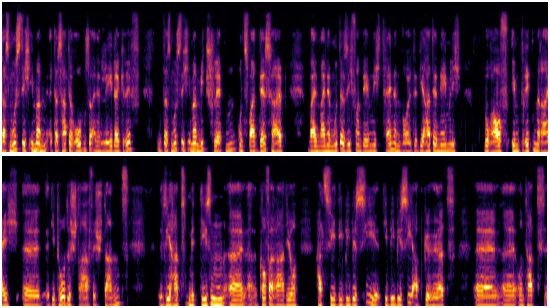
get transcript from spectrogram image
das musste ich immer, das hatte oben so einen Ledergriff und das musste ich immer mitschleppen. Und zwar deshalb, weil meine Mutter sich von dem nicht trennen wollte. Die hatte nämlich, worauf im Dritten Reich äh, die Todesstrafe stand, sie hat mit diesem äh, Kofferradio hat sie die BBC, die BBC abgehört äh, äh, und hat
